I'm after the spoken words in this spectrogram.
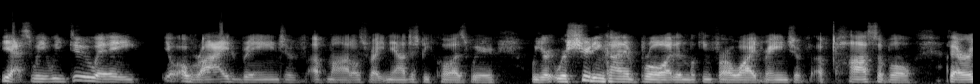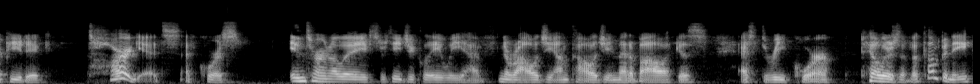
Yes, we we do a you know, a wide range of, of models right now, just because we're we are we're shooting kind of broad and looking for a wide range of, of possible therapeutic targets. Of course, internally, strategically, we have neurology, oncology, and metabolic as as three core pillars of the company.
